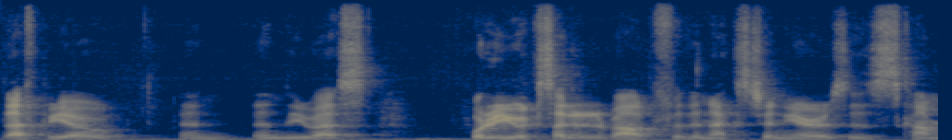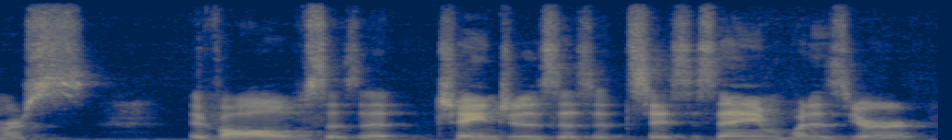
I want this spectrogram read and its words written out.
FBO and in the U.S. What are you excited about for the next ten years? As commerce evolves, as it changes, as it stays the same? What is your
